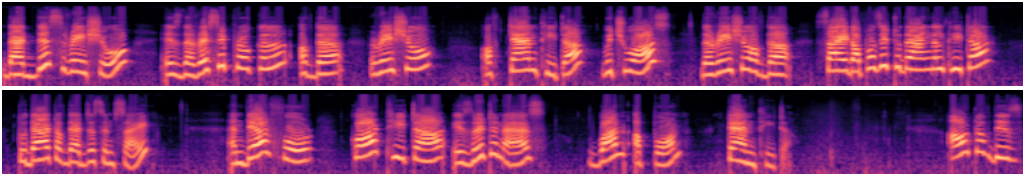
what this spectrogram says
that this ratio is the reciprocal of the ratio of tan theta which was the ratio of the side opposite to the angle theta to that of the adjacent side and therefore, cot theta is written as 1 upon tan theta. Out of these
